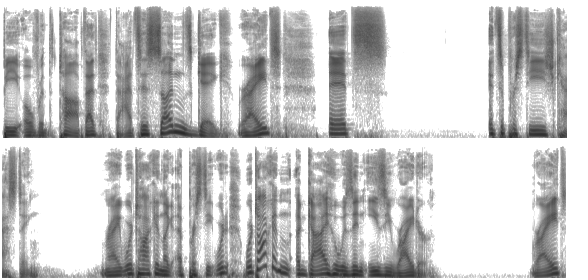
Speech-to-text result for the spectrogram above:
be over the top. That that's his son's gig, right? It's it's a prestige casting. Right? We're talking like a prestige we're we're talking a guy who was in Easy Rider. Right?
